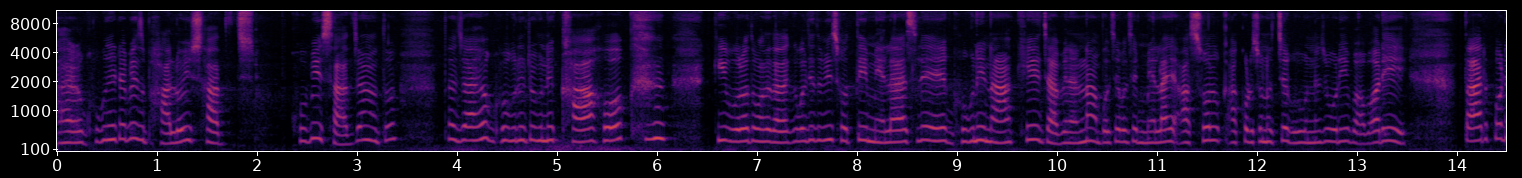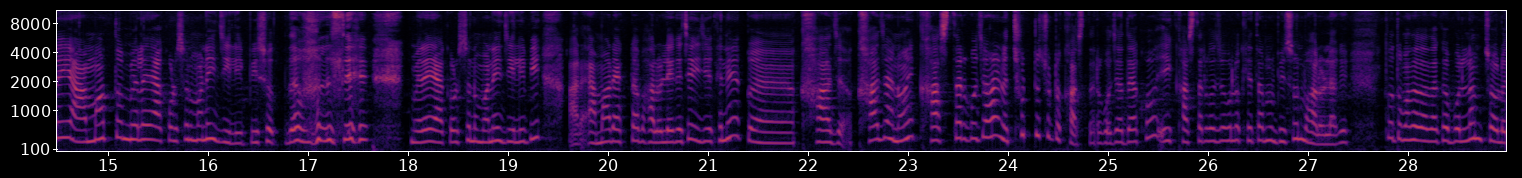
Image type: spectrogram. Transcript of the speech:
আর ঘুগনিটা বেশ ভালোই স্বাদ, খুবই স্বাদ, জানো তো। তো যাই হোক, ঘুগনি টুগনি খাওয়া হোক। কী বলো তোমাদের দাদাকে? বলছি, তুমি সত্যি মেলা আসলে ঘুগনি না খেয়ে যাবে না না? বলছে বলছে, মেলায় আসল আকর্ষণ হচ্ছে ঘুগনি ওরে বাবা রে! তারপরে আমার তো মেলায় আকর্ষণ মানেই জিলিপি, সত্যি বলতে। মেলায় আকর্ষণ মানেই জিলিপি। আর আমার একটা ভালো লেগেছে, এই যেখানে খাজা খাজা নয়, খাস্তার গোজা হয় না? ছোট্ট ছোট্ট খাস্তার গোজা। দেখো, এই খাস্তার গোজাগুলো খেতে আমার ভীষণ ভালো লাগে। তো তোমাদের দাদাকে বললাম, চলো,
